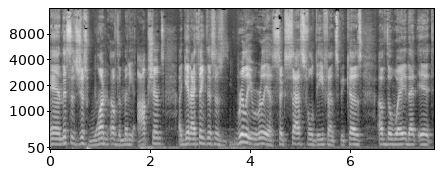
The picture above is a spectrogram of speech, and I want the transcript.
and this is just one of the many options. Again, I think this is really, really a successful defense because of the way that it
